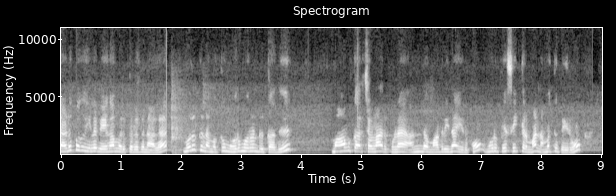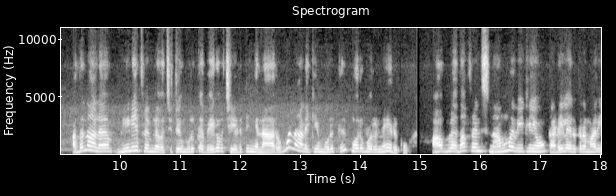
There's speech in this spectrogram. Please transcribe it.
நடுப்பகுதியில் வேகாமல் இருக்கிறதுனால முறுக்கு நமக்கு மொறுமொறுன்னு இருக்காது. மாவு காய்ச்சல்லாம் இருக்கும்ல அந்த மாதிரி தான் இருக்கும். முறுக்கு சீக்கிரமாக நமத்து போயிடும் அதனால் மீடியம் ஃப்ளேமில் வச்சுட்டு முறுக்கை வேக வச்சு எடுத்தீங்கன்னா ரொம்ப நாளைக்கு முறுக்கு மொறுமொறுன்னே இருக்கும். அவ்வளோதான் ஃப்ரெண்ட்ஸ் நம்ம வீட்லேயும் கடையில் இருக்கிற மாதிரி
